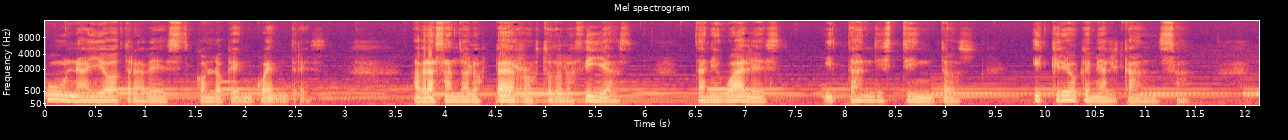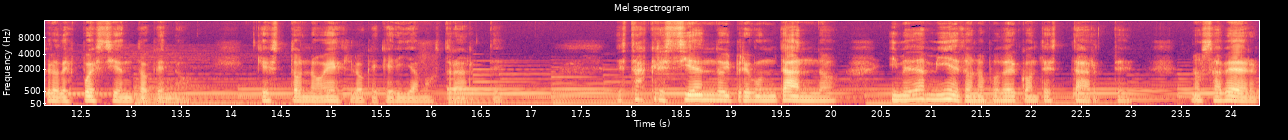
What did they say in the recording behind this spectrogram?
una y otra vez con lo que encuentres, abrazando a los perros todos los días, tan iguales y tan distintos, y creo que me alcanza, pero después siento que no, que esto no es lo que quería mostrarte. Estás creciendo y preguntando y me da miedo no poder contestarte, no saber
